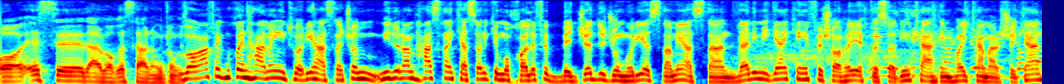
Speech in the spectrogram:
باعث در واقع سرنگونی جمهوری واقعا فکر می‌کنین همه اینطوری هستن؟ چون می‌دونم هستن کسانی که مخالف به جد جمهوری اسلامی هستند ولی میگن که این فشارهای اقتصادی این تحریم های کمرشکن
